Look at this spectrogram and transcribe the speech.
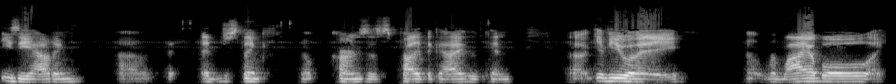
easy outing. Uh, I just think you know, Karns is probably the guy who can uh, give you a you know, reliable, like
